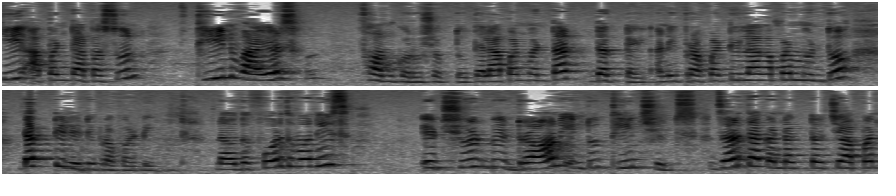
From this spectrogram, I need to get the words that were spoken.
की आपण त्यापासून थिन वायर्स फॉर्म करू शकतो. त्याला आपण म्हणतात डक्टाईल आणि प्रॉपर्टीला आपण म्हणतो ductility property now the fourth one is it should be drawn into thin sheets जर त्या कंडक्टरची आपण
